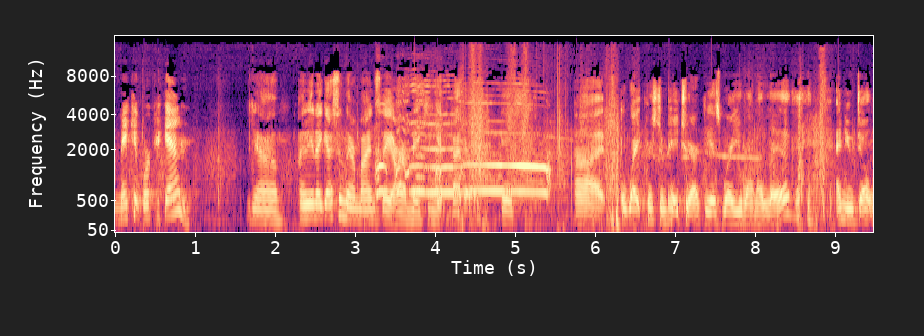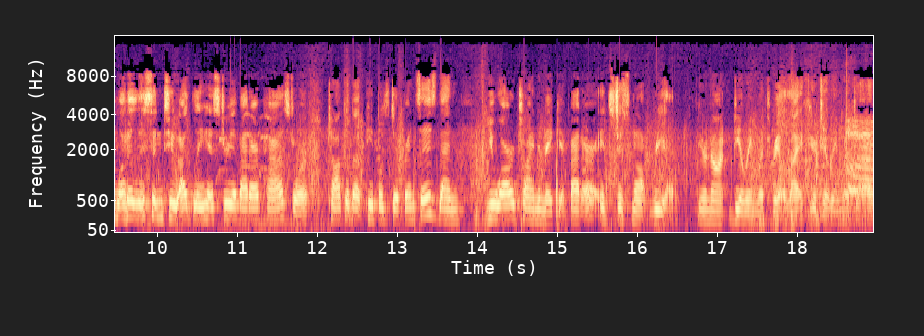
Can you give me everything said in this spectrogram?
make it work again. Yeah, I mean, I guess in their minds they are making it better. If uh, the white Christian patriarchy is where you want to live, and you don't want to listen to ugly history about our past or talk about people's differences, then you are trying to make it better. It's just not real. You're not dealing with real life. You're dealing with a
